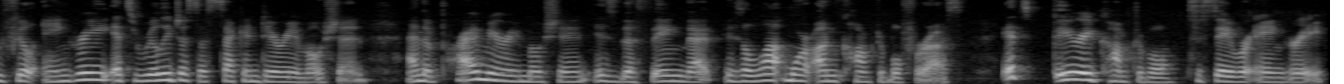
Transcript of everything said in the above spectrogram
we feel angry, it's really just a secondary emotion. And the primary emotion is the thing that is a lot more uncomfortable for us it's very comfortable to say we're angry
